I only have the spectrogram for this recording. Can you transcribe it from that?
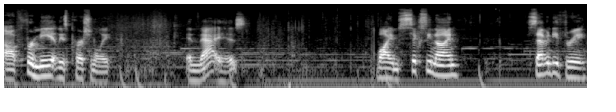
uh, for me, at least personally, and that is volume 69, 73,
